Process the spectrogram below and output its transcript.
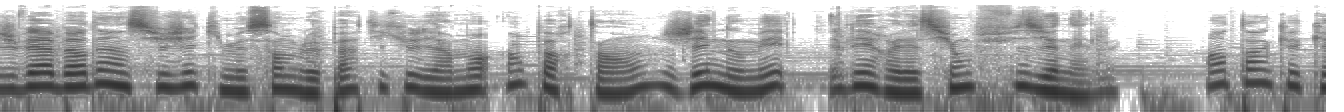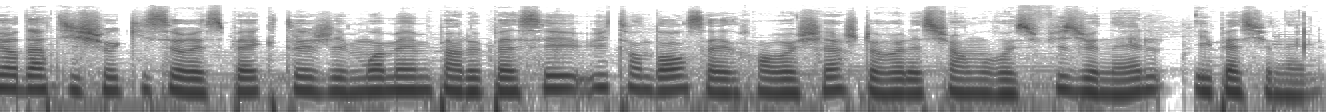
Je vais aborder un sujet qui me semble particulièrement important, j'ai nommé les relations fusionnelles. En tant que cœur d'artichaut qui se respecte, j'ai moi-même par le passé eu tendance à être en recherche de relations amoureuses fusionnelles et passionnelles.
